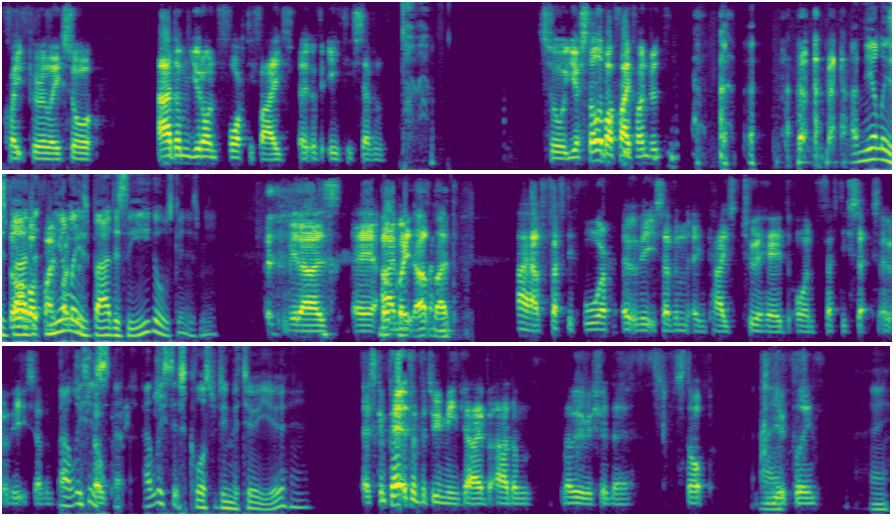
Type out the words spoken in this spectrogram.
quite poorly. So, Adam, you're on 45 out of 87. so you're still about 500. And nearly as Still bad, nearly as bad as the Eagles. Goodness me. Whereas uh, Not I'm quite that bad. I have 54 out of 87, and Kai's two ahead on 56 out of 87. Well, at least So it's still- at least it's close between the two of you. Yeah. it's competitive between me and Kai, but Adam, maybe we should uh, stop Aye. you playing. Aye,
